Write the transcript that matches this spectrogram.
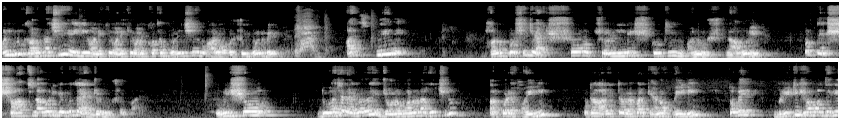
অনেকগুলো কারণ আছে, এই নিয়ে অনেকে অনেকে অনেক কথা বলেছে এবং আরও অবশ্যই বলবে। আজকে ভারতবর্ষে যে একশো চল্লিশ কোটি মানুষ নাগরিক, প্রত্যেক সাত নাগরিকের মধ্যে একজন মুসলমান। উনিশশো দু হাজার এগারোয় জনগণনা হয়েছিল। তারপরে হয়নি। ওটা আরেকটা ব্যাপার, কেন হয়নি? তবে ব্রিটিশ আমল থেকে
